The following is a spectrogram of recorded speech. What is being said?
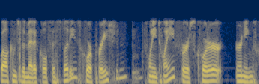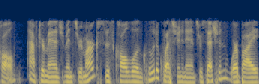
Welcome to the Medical Facilities Corporation 2020 first quarter earnings call. After management's remarks, this call will include a question and answer session whereby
